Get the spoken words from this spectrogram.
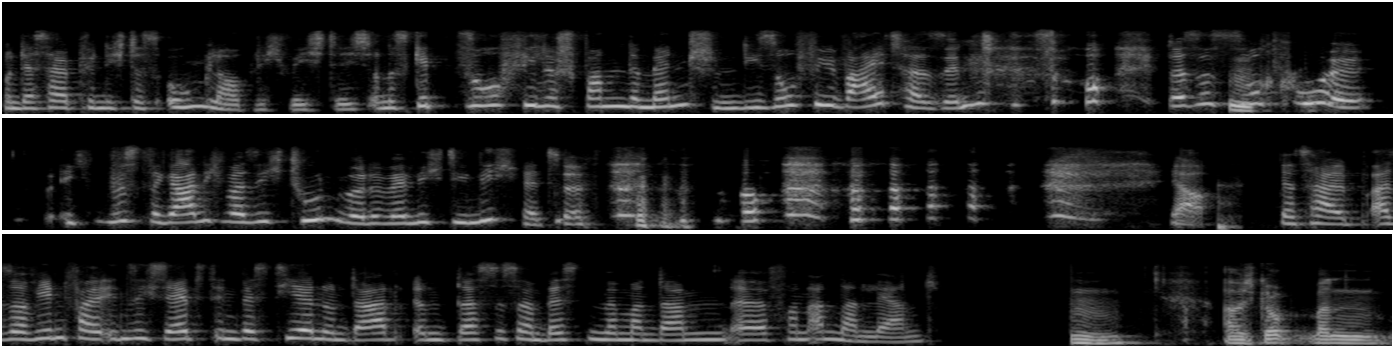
Und deshalb finde ich das unglaublich wichtig. Und es gibt so viele spannende Menschen, die so viel weiter sind. so, das ist so hm. cool. Ich wüsste gar nicht, was ich tun würde, wenn ich die nicht hätte. ja, Deshalb, also auf jeden Fall in sich selbst investieren und, da, und das ist am besten, wenn man dann äh, von anderen lernt. Mhm. Aber ich glaube, man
